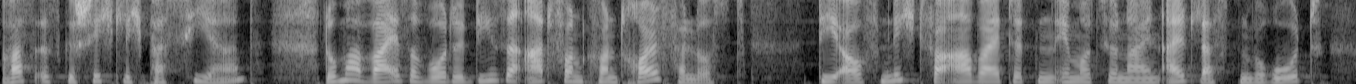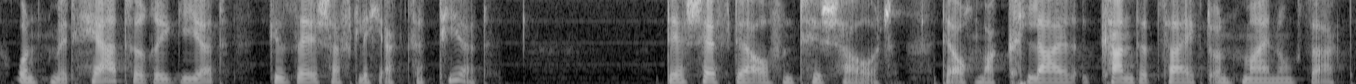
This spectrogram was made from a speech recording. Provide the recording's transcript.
was ist geschichtlich passiert? Dummerweise wurde diese Art von Kontrollverlust, die auf nicht verarbeiteten emotionalen Altlasten beruht und mit Härte regiert, gesellschaftlich akzeptiert. Der Chef, der auf den Tisch haut, der auch mal klar Kante zeigt und Meinung sagt.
